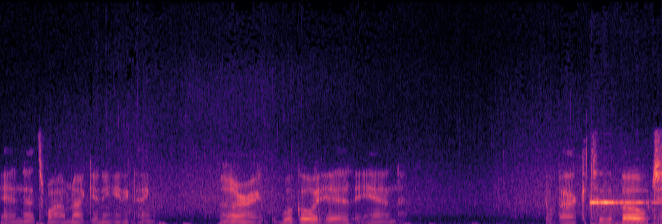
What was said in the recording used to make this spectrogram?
And that's why I'm not getting anything. Alright, we'll go ahead and go back to the boat.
